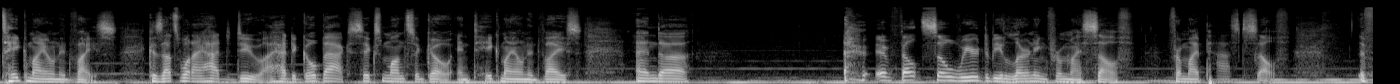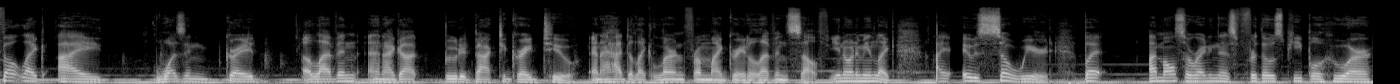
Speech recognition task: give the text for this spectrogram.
take my own advice because that's what I had to do. I had to go back six months ago and take my own advice. And uh, it felt so weird to be learning from myself, from my past self. It felt like I was in grade 11 and I got booted back to grade 2 and I had to like learn from my grade 11 self. You know what I mean? Like I it was so weird. But I'm also writing this for those people who are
